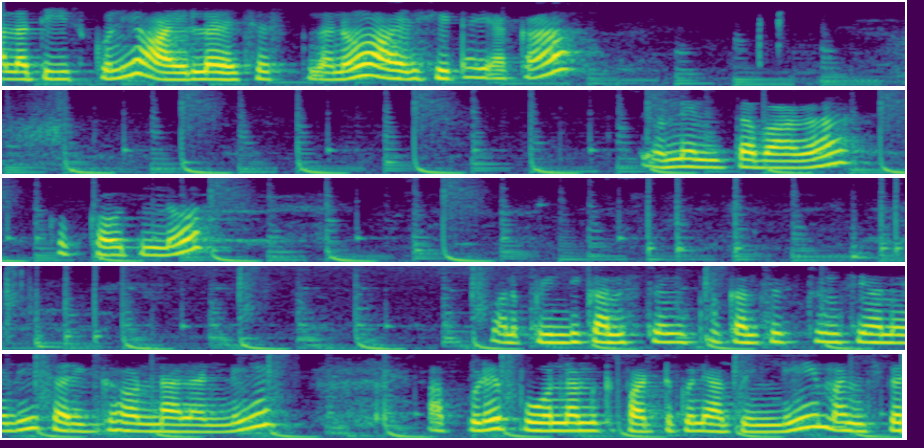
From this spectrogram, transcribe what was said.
అలా తీసుకుని ఆయిల్లో వేసేస్తున్నాను. ఆయిల్ హీట్ అయ్యాక చూడండి ఎంత బాగా కుక్ అవుతుందో. మన పిండి కన్సిస్టెన్ కన్సిస్టెన్సీ అనేది సరిగ్గా ఉండాలండి. అప్పుడే పూర్ణంకి పట్టుకుని ఆ పిండి మంచిగా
